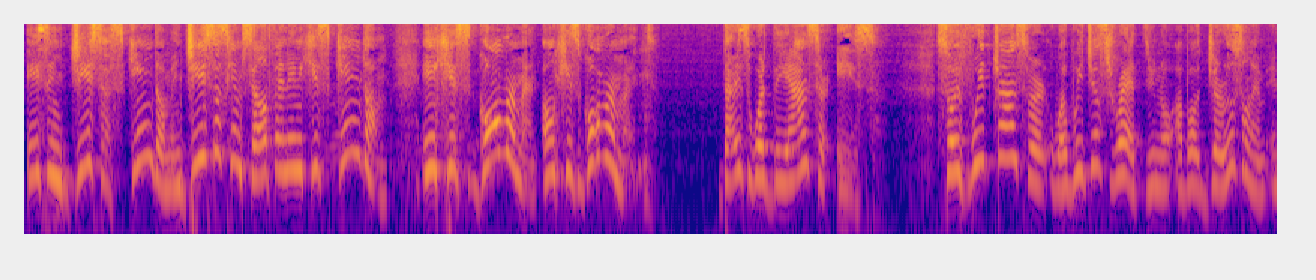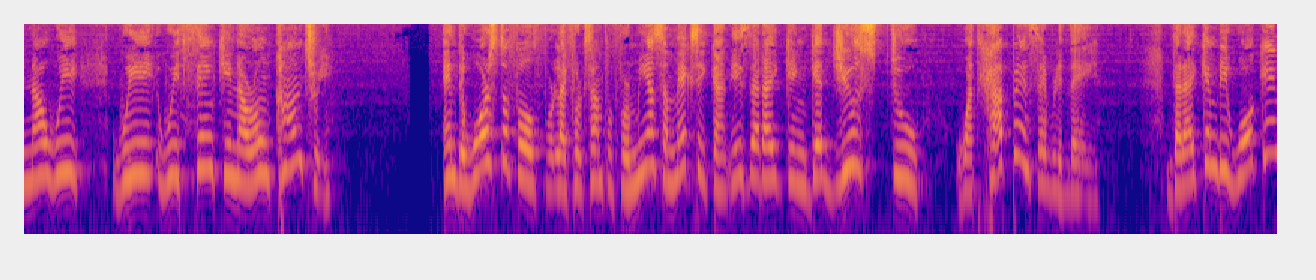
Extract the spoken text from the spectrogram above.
is in Jesus' kingdom, in Jesus Himself and in His kingdom, in His government, on His government. That is where the answer is. So if we transfer what we just read, you know, about Jerusalem, and now we we we think in our own country. And the worst of all, for like for example, for me as a Mexican, is that I can get used to what happens every day. That I can be walking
